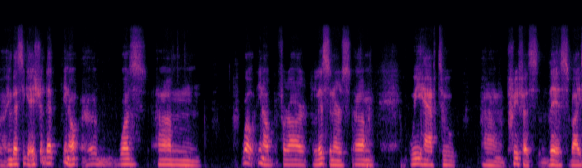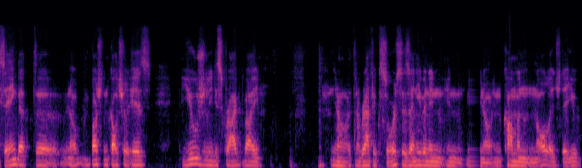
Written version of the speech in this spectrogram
uh, investigation that you know was um, well, you know, for our listeners, um, we have to uh, preface this by saying that uh, you know Pashtun culture is usually described by you know ethnographic sources and even in in you know in common knowledge that you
